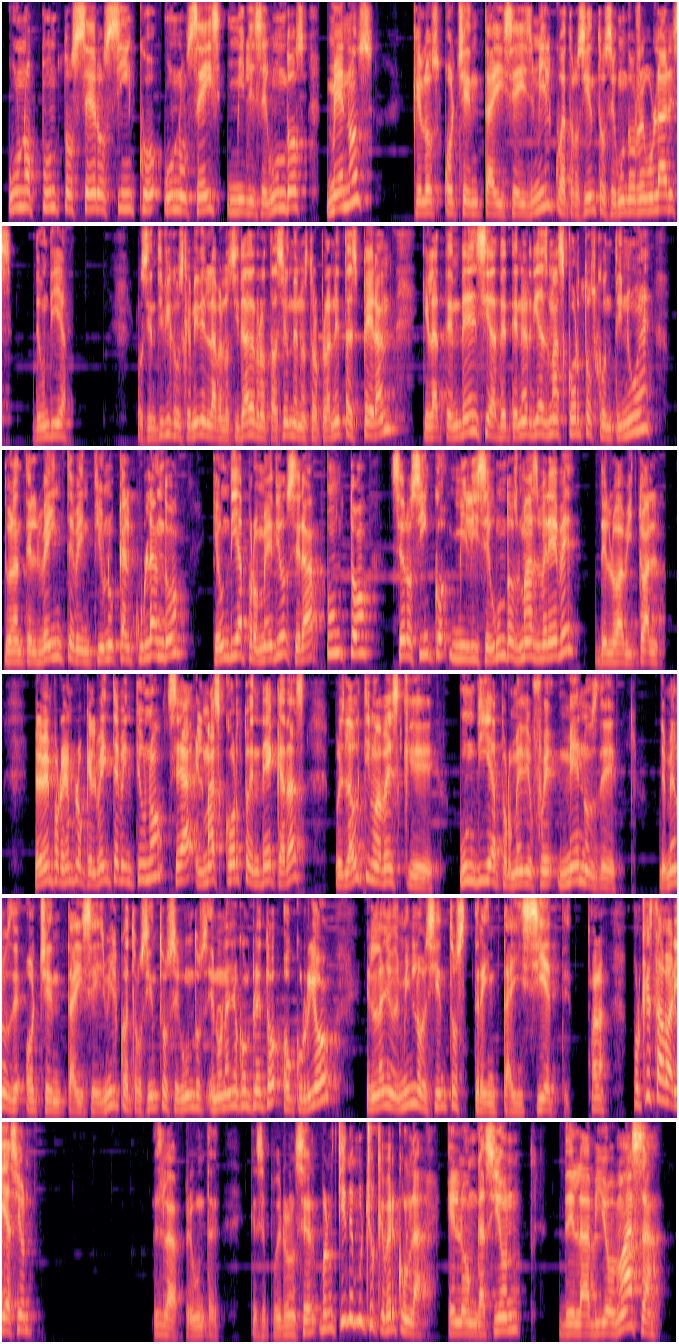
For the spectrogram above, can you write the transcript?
1.0516 milisegundos menos que los 86.400 segundos regulares de un día. Los científicos que miden la velocidad de rotación de nuestro planeta esperan que la tendencia de tener días más cortos continúe durante el 2021, calculando que un día promedio será 0.05 milisegundos más breve de lo habitual. ven, por ejemplo, que el 2021 sea el más corto en décadas, pues la última vez que un día promedio fue menos de de menos de 86.400 segundos en un año completo ocurrió en el año de 1937. Ahora, ¿por qué esta variación? Es la pregunta que se pudieron hacer. Bueno, tiene mucho que ver con la elongación de la biomasa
